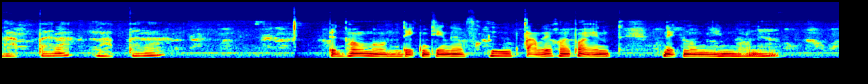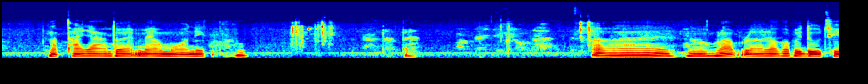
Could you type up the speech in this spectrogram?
หลับไปละหลับไปละ เป็นห้องนอนเด็กจริงๆเนี่ยคือต่างประเทศเขาให้ปล่อยให้เด็กนอนอย่างนี้นอนเนี่ยหลับท้ายากด้วยไม่เอาหมอนอีกหลับไป เอ้ยน้องหลับแล้วเราก็ไปดูที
